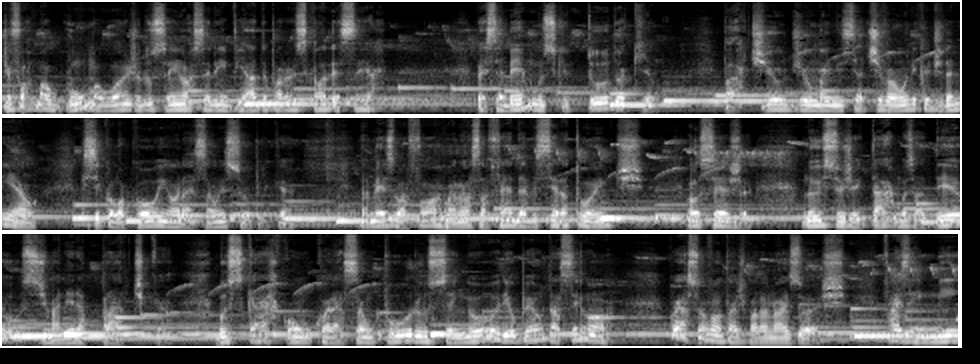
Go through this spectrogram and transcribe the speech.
de forma alguma o anjo do Senhor seria enviado para o esclarecer percebemos que tudo aquilo partiu de uma iniciativa única de Daniel, que se colocou em oração e súplica. Da mesma forma, nossa fé deve ser atuante, ou seja, nos sujeitarmos a Deus de maneira prática, buscar com um coração puro o Senhor e o perguntar: Senhor, qual é a sua vontade para nós hoje? Faz em mim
